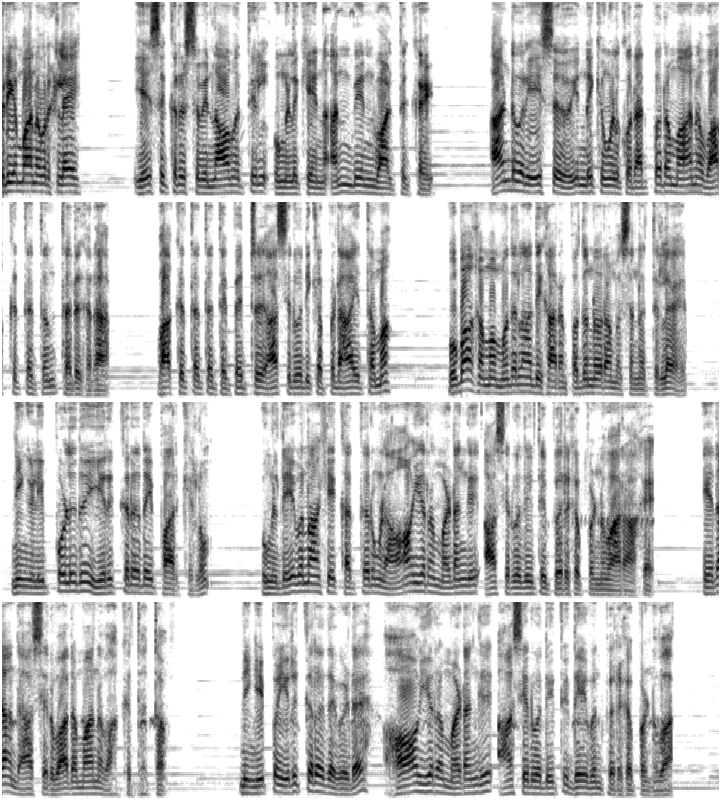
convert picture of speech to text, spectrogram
பிரியமானவர்களே இயேசு கிறிஸ்துவின் நாமத்தில் உங்களுக்கு என் அன்பின் வாழ்த்துக்கள். ஆண்டவர் இயேசு இன்றைக்கு உங்களுக்கு ஒரு அற்புதமான வாக்கு தத்துவம் தருகிறார். வாக்கு தத்துவத்தை பெற்று ஆசிர்வதிக்கப்பட ஆயத்தமா? உபாகமா முதலாதிகாரம் பதினோராம் வசனத்துல நீங்கள் இப்பொழுது இருக்கிறதை பார்க்கிலும் உங்கள் தேவனாகிய கத்தர் உங்களை ஆயிரம் மடங்கு ஆசிர்வதித்து பெருக பண்ணுவாராக. இதுதான் அந்த ஆசிர்வாதமான வாக்கு தத்துவம் நீங்க இப்ப இருக்கிறதை விட ஆயிரம் மடங்கு ஆசிர்வதித்து தேவன் பெருக பண்ணுவார்.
